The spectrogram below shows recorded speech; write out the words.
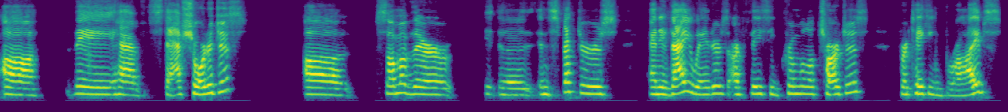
Uh, they have staff shortages. Uh, some of their uh, inspectors and evaluators are facing criminal charges for taking bribes.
